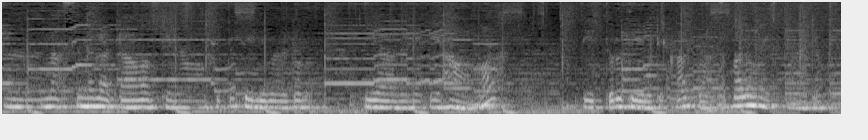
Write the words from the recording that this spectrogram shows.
ලස්සන රටාවක් එනවා අපිට පිළිවෙලට ලියාගෙන ගියාම අපි ඉතුරු තේල් ටිකක් දාලා බලමු ඉක්මනටම.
